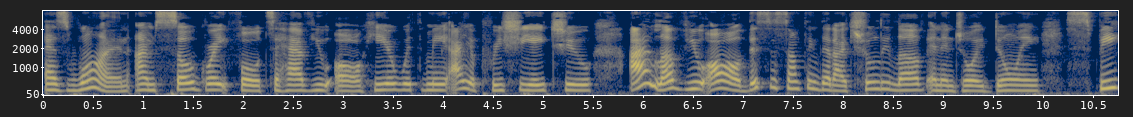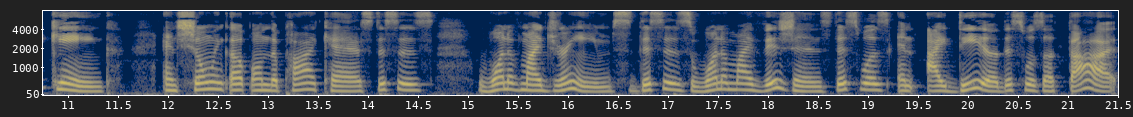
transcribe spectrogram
as one. I'm so grateful to have you all here with me. I appreciate you. I love you all. This is something that I truly love and enjoy doing speaking and showing up on the podcast. This is one of my dreams. This is one of my visions. This was an idea. This was a thought.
